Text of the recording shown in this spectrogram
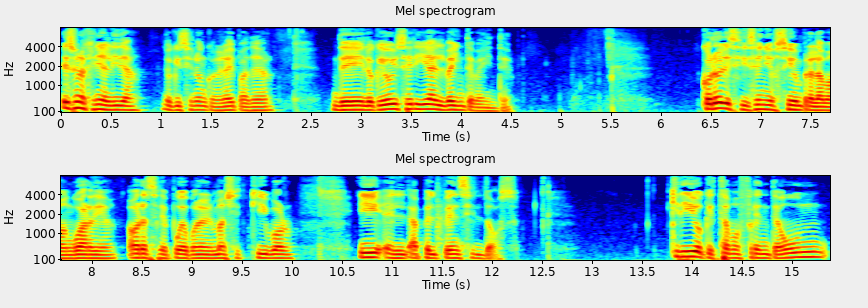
Es una genialidad lo que hicieron con el iPad Air de lo que hoy sería el 2020. Colores y diseños siempre a la vanguardia. Ahora se le puede poner el Magic Keyboard y el Apple Pencil 2. Creo que estamos frente a un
